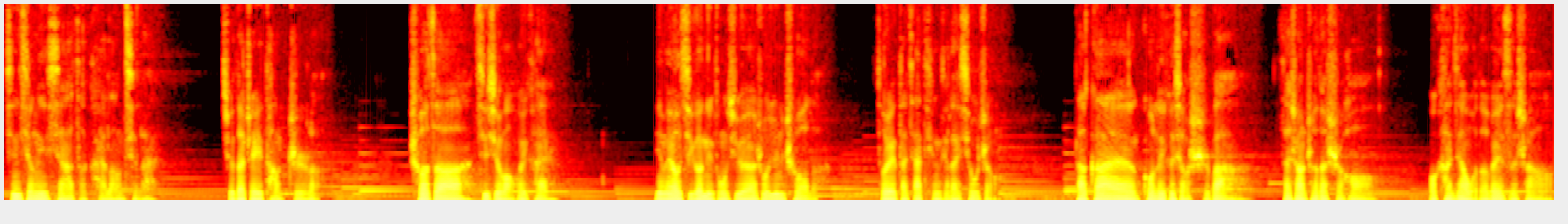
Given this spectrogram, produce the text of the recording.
心情一下子开朗起来。觉得这一趟值了，车子继续往回开，因为有几个女同学说晕车了，所以大家停下来休整。大概过了一个小时吧，在上车的时候，我看见我的位子上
